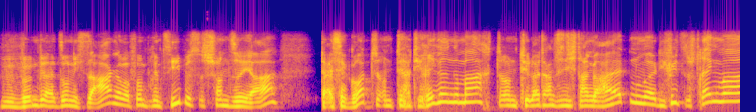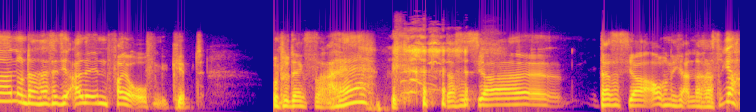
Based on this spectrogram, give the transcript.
würden wir halt so nicht sagen, aber vom Prinzip ist es schon so, ja, da ist ja Gott und der hat die Regeln gemacht und die Leute haben sich nicht dran gehalten, weil die viel zu streng waren und dann hat er sie alle in den Feuerofen gekippt. Und du denkst, hä? Das ist ja, das ist ja auch nicht anders. Ja,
